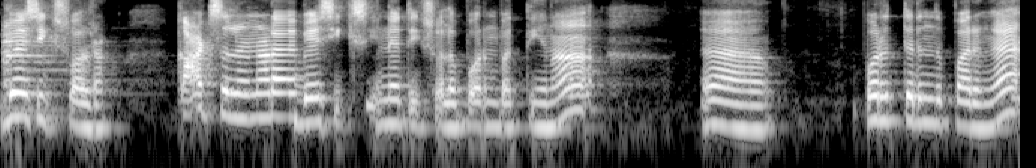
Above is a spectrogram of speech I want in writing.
பேசிக்ஸ் சொல்கிறேன் கார்ட்ஸில் என்னடா பேசிக்ஸ் இன்னத்துக்கு சொல்ல போகிறேன்னு பார்த்தீங்கன்னா பொறுத்திருந்து பாருங்கள்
